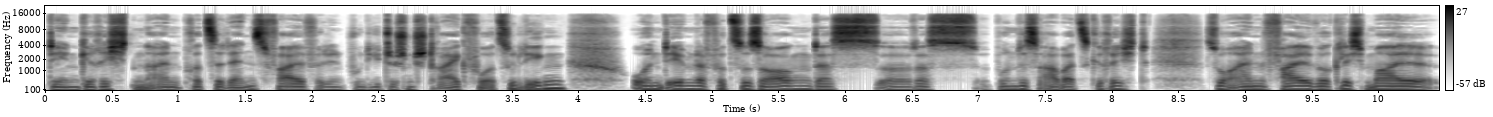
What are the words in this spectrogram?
den Gerichten einen Präzedenzfall für den politischen Streik vorzulegen und eben dafür zu sorgen, dass äh, das Bundesarbeitsgericht so einen Fall wirklich mal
